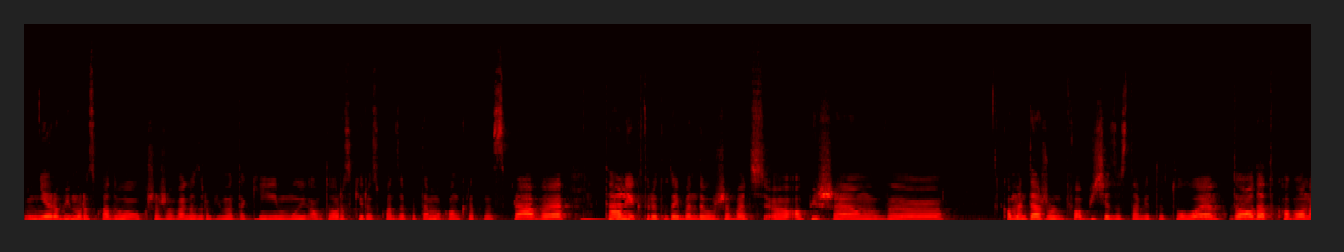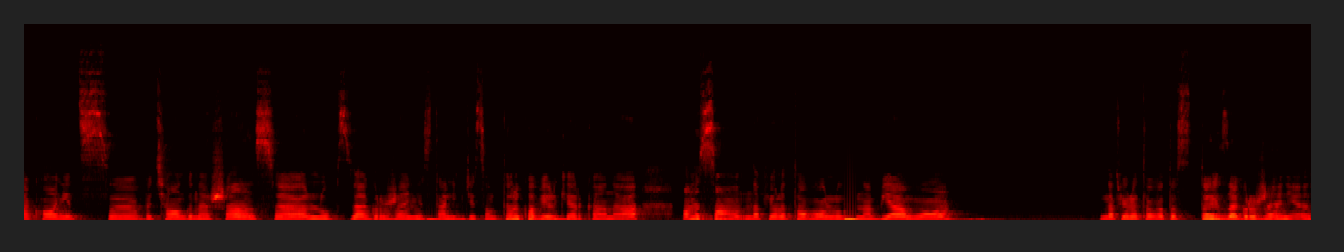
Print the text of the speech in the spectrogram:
nie robimy rozkładu krzyżowego, zrobimy taki mój autorski rozkład, zapytam o konkretne sprawy. Talie, które tutaj będę używać, e, opiszę w komentarzu lub w opisie zostawię tytuły. Dodatkowo na koniec e, wyciągnę szanse lub zagrożenie stali, gdzie są tylko wielkie arkana. One są na fioletowo lub na biało. Na fioletowo to, to jest zagrożenie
